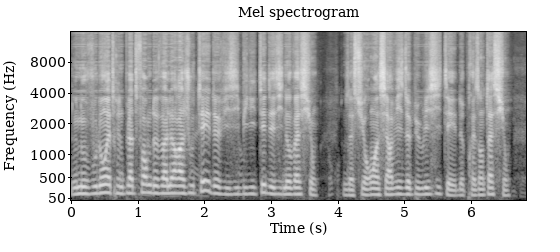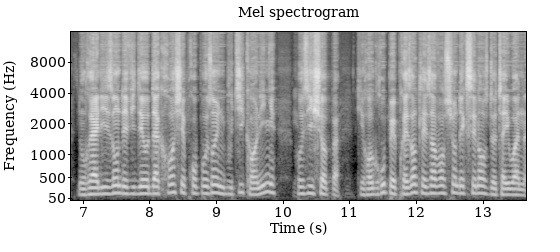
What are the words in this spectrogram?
Nous, nous voulons être une plateforme de valeur ajoutée et de visibilité des innovations. Nous assurons un service de publicité, de présentation. Nous réalisons des vidéos d'accroche et proposons une boutique en ligne, Rosy Shop, qui regroupe et présente les inventions d'excellence de Taïwan.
